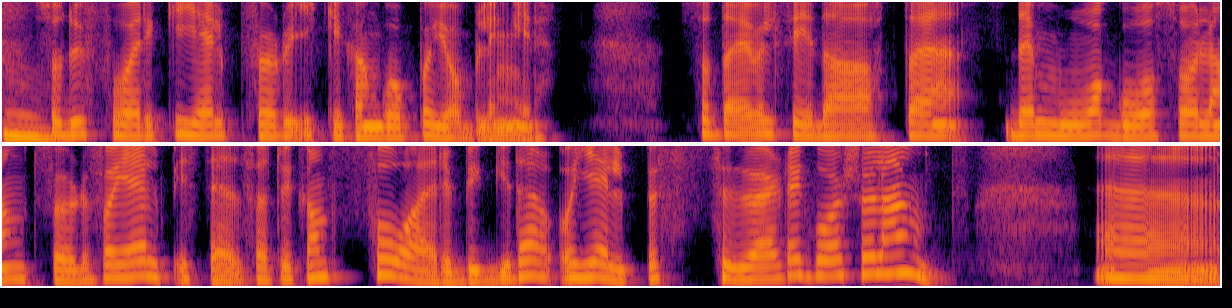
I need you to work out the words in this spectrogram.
Mm. Så du får ikke hjelp før du ikke kan gå på jobb lenger. Så det vil si da at eh, det må gå så langt før du får hjelp, i stedet for at vi kan forebygge det og hjelpe før det går så langt. Eh,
